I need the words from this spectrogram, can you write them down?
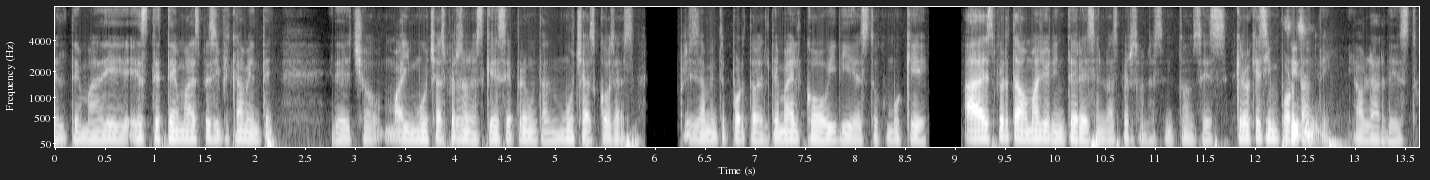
el tema de este tema específicamente. De hecho, hay muchas personas que se preguntan muchas cosas precisamente por todo el tema del COVID y esto como que ha despertado mayor interés en las personas. Entonces, creo que es importante hablar de esto.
